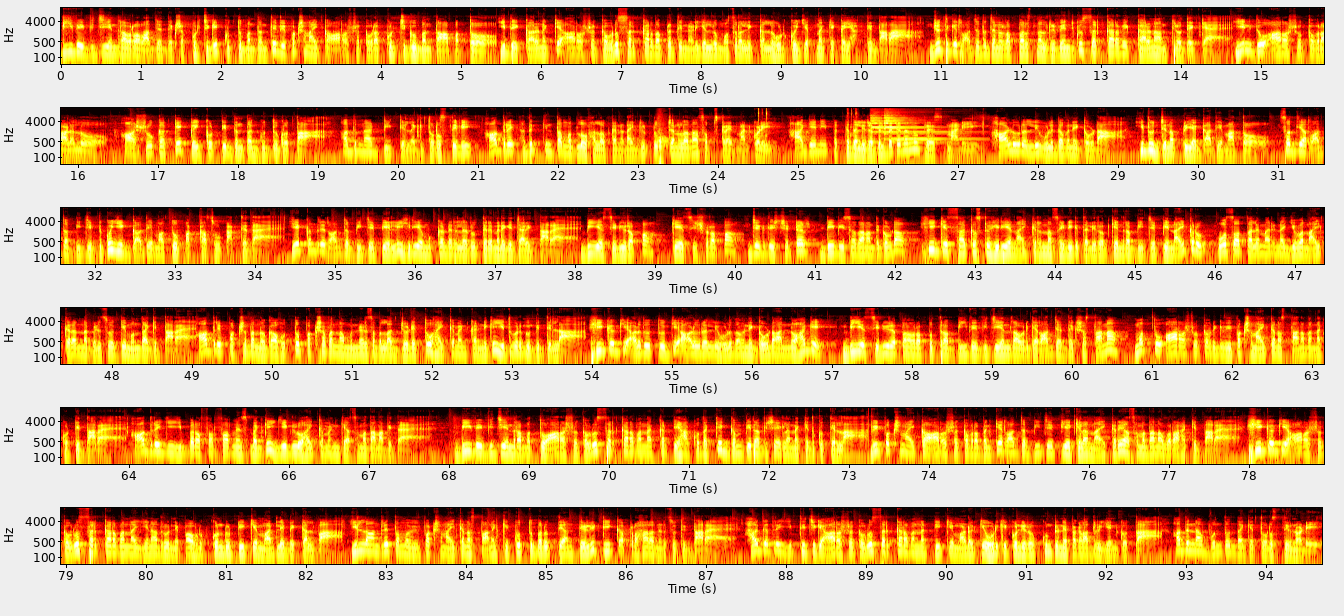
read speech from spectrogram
ಬಿ ವಿಜಯೇಂದ್ರ ಅವರ ರಾಜ್ಯಾಧ್ಯಕ್ಷ ಕುರ್ಚಿಗೆ ಕುತ್ತು ಬಂದಂತೆ ವಿಪಕ್ಷ ನಾಯಕ ಆರ್ ಅಶೋಕ್ ಅವರ ಕುರ್ಚಿಗೂ ಬಂತ ಆಪತ್ತು. ಇದೇ ಕಾರಣಕ್ಕೆ ಆರ್ ಅಶೋಕ್ ಅವರು ಸರ್ಕಾರದ ಪ್ರತಿ ನಡೆಯಲ್ಲೂ ಮೊಸರಲ್ಲಿ ಕಲ್ಲು ಹುಡುಕೋ ಯತ್ನಕ್ಕೆ ಕೈ ಹಾಕ್ತಿದ್ದಾರಾ? ಜೊತೆಗೆ ರಾಜ್ಯದ ಜನರ ಪರ್ಸನಲ್ ರಿವೆಂಜ್ಗೂ ಸರ್ಕಾರವೇ ಕಾರಣ ಅಂತಿರೋದಕ್ಕೆ. ಏನಿದು ಆರ್ ಅಶೋಕ್ ಅವರ ಅಳಲು? ಆ ಶೋಕಕ್ಕೆ ಕೈ ಕೊಟ್ಟಿದ್ದಂತ ಗುದ್ದು ಗೊತ್ತಾ? ಅದನ್ನ ಡೀಟೇಲ್ ಆಗಿ ತೋರಿಸ್ತೀವಿ. ಆದ್ರೆ ಅದಕ್ಕಿಂತ ಮೊದಲು ಹಲೋ ಕನ್ನಡ ಯೂಟ್ಯೂಬ್ ಚಾನಲ್ ಅನ್ನ ಸಬ್ಸ್ಕ್ರೈಬ್ ಮಾಡ್ಕೊಳ್ಳಿ. ಹಾಗೇನೇ ಪಕ್ಕದಲ್ಲಿರೋ ಬೆಲ್ ಅನ್ನು ಪ್ರೆಸ್ ಮಾಡಿ. ಹಾಳೂರಲ್ಲಿ ಉಳಿದವನೇ ಗೌಡ. ಇದು ಜನಪ್ರಿಯ ಗಾದೆ ಮಾತು. ಸದ್ಯ ರಾಜ್ಯ ಬಿಜೆಪಿಗೂ ಈ ಗಾದೆ ಮಾತು ಪಕ್ಕಾ ಸೂಟ್ ಆಗ್ತಿದೆ. ಏಕೆಂದ್ರೆ ರಾಜ್ಯ ಬಿಜೆಪಿಯಲ್ಲಿ ಹಿರಿಯ ಮುಖಂಡರೆಲ್ಲರೂ ತೆರೆಮರೆಗೆ ಜಾರಿದ್ದಾರೆ. B S Yediyurappa, K S Eshwarappa, Jagadish Shettar, D V Sadananda Gowda ಹೀಗೆ ಸಾಕಷ್ಟು ಹಿರಿಯ ನಾಯಕರನ್ನ ಸೈಡಿಗೆ ತಳ್ಳಿರೋ ಕೇಂದ್ರ ಬಿಜೆಪಿ ನಾಯಕರು ಹೊಸ ತಲೆಮಾರಿನ ಯುವ ನಾಯಕರನ್ನ ಬೆಳೆಸೋಕೆ ಮುಂದಾಗಿದ್ದಾರೆ. ಆದ್ರೆ ಪಕ್ಷದ ನೊಗ ಹೊತ್ತು ಪಕ್ಷವನ್ನ ಮುನ್ನಡೆಸಬಲ್ಲ ಜೋಡೆತ್ತು ಹೈಕಮಾಂಡ್ ಕಣ್ಣಿಗೆ ಇದುವರೆಗೂ ಬಿದ್ದಿಲ್ಲ. ಹೀಗಾಗಿ ಅಳದು ತೂಗಿ ಆಳೂರಲ್ಲಿ ಉಳಿದವನೇ ಗೌಡ ಅನ್ನೋ ಹಾಗೆ ಬಿ ಎಸ್ ಯಡಿಯೂರಪ್ಪನವರ ಪುತ್ರ ಬಿ ವಿ ವಿಜಯೇಂದ್ರ ಅವರಿಗೆ ರಾಜ್ಯಾಧ್ಯಕ್ಷ ಸ್ಥಾನ ಮತ್ತು ಆರ್. ಅಶೋಕ್ ಅವರಿಗೆ ವಿಪಕ್ಷ ನಾಯಕನ ಸ್ಥಾನವನ್ನ ಕೊಟ್ಟಿದ್ದಾರೆ. ಆದ್ರೆ ಈ ಇಬ್ಬರ ಪರ್ಫಾರ್ಮೆನ್ಸ್ ಬಗ್ಗೆ ಈಗಲೂ ಹೈಕಮಾಂಡ್ಗೆ ಅಸಮಾಧಾನವಿದೆ. ಬಿ ವಿ ವಿಜೇಂದ್ರ ಮತ್ತು ಆರ್ ಅಶೋಕ್ ಅವರು ಸರ್ಕಾರವನ್ನ ಕಟ್ಟಿ ಹಾಕೋದಕ್ಕೆ ಗಂಭೀರ ವಿಷಯಗಳನ್ನ ಕೆದಕುತ್ತಿಲ್ಲ. ವಿಪಕ್ಷ ನಾಯಕ ಆರ್ ಅಶೋಕ್ ಅವರ ಬಗ್ಗೆ ರಾಜ್ಯ ಬಿಜೆಪಿಯ ಕೆಲ ನಾಯಕರೇ ಅಸಮಾಧಾನ ಹೊರಹಾಕಿದ್ದಾರೆ. ಹೀಗಾಗಿ ಆರ್ ಅಶೋಕ್ ಅವರು ಸರ್ಕಾರವನ್ನ ಏನಾದರೂ ನೆಪ ಹುಡುಕೊಂಡು ಟೀಕೆ ಮಾಡಲೇಬೇಕಲ್ವಾ? ಇಲ್ಲ ಅಂದ್ರೆ ತಮ್ಮ ವಿಪಕ್ಷ ನಾಯಕನ ಸ್ಥಾನಕ್ಕೆ ಕುತ್ತು ಬರುತ್ತೆ ಅಂತೇಳಿ ಟೀಕಾ ಪ್ರಹಾರ ನಡೆಸುತ್ತಿದ್ದಾರೆ. ಹಾಗಾದ್ರೆ ಇತ್ತೀಚೆಗೆ ಆರ್ ಅಶೋಕ್ ಅವರು ಸರ್ಕಾರವನ್ನ ಟೀಕೆ ಮಾಡೋಕೆ ಹುಡುಕಿಕೊಂಡಿರೋ ಕುಂಟು ನೆಪಗಳಾದ್ರೂ ಏನ್ ಗೊತ್ತಾ? ಅದನ್ನ ಒಂದೊಂದಾಗಿ ತೋರಿಸ್ತೀವಿ ನೋಡಿ.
